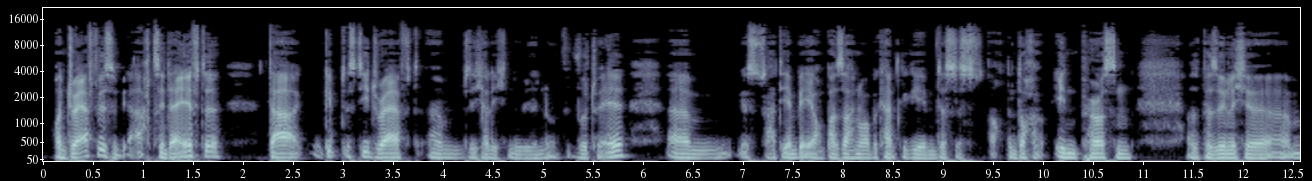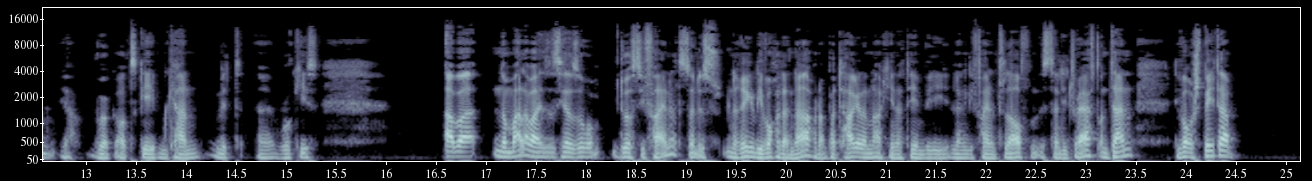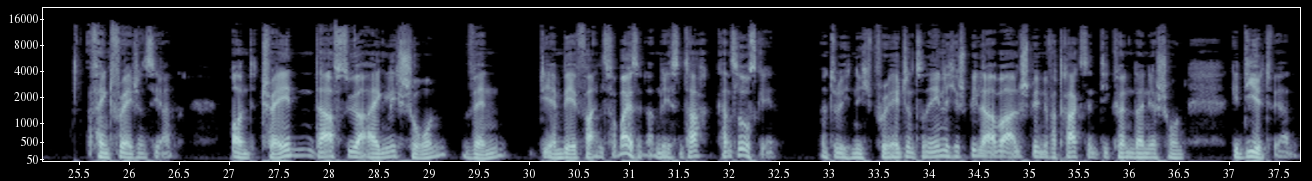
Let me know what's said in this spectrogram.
Und Draft wissen wir, 18.11., da gibt es die Draft, ähm, sicherlich nur, virtuell. Ähm, es hat die NBA auch ein paar Sachen nochmal bekannt gegeben, dass es auch dann doch in person, also persönliche ähm, ja, Workouts geben kann mit äh, Rookies. Aber normalerweise ist ja so, du hast die Finals, dann ist in der Regel die Woche danach oder ein paar Tage danach, je nachdem wie lange die Finals laufen, ist dann die Draft und dann die Woche später fängt Free Agency an. Und traden darfst du ja eigentlich schon, wenn die NBA Finals vorbei sind. Am nächsten Tag kann es losgehen. Natürlich nicht Free Agents und ähnliche Spieler, aber alle Spieler, die Vertrag sind, die können dann ja schon gedealt werden.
